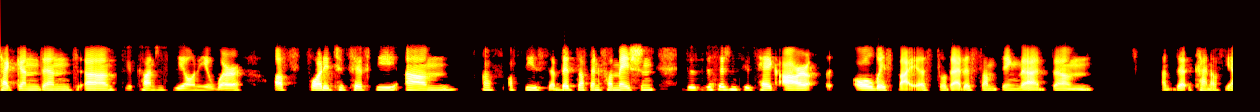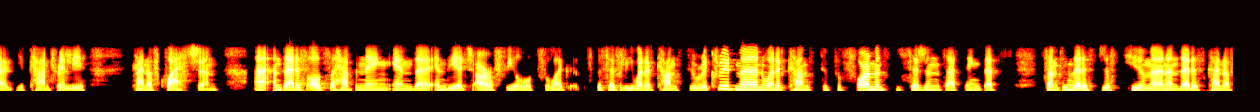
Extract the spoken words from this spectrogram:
second, and uh, you're consciously only aware of 40 to 50 um, of, of, these bits of information. The decisions you take are always biased, so that is something that um, that kind of yeah you can't really kind of question. Uh, and that is also happening in the in the HR field. So like specifically when it comes to recruitment, when it comes to performance decisions, I think that's something that is just human and that is kind of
